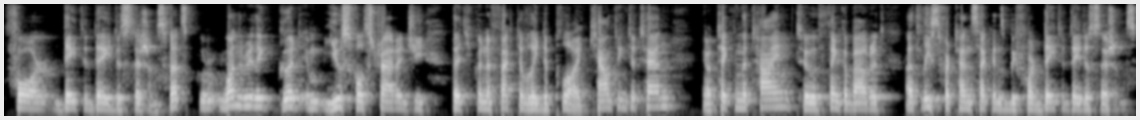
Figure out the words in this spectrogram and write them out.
for day-to-day decisions. That's one really good useful strategy that you can effectively deploy. Counting to 10 you know taking the time to think about it at least for 10 seconds before day-to-day decisions.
